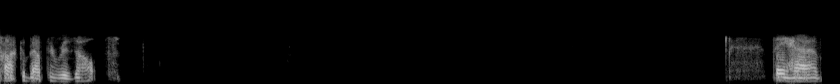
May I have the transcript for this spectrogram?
talk about the results. They have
